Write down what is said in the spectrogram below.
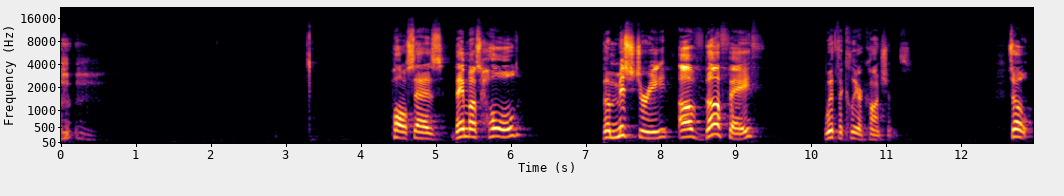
Paul says, they must hold the mystery of the faith with a clear conscience. So,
